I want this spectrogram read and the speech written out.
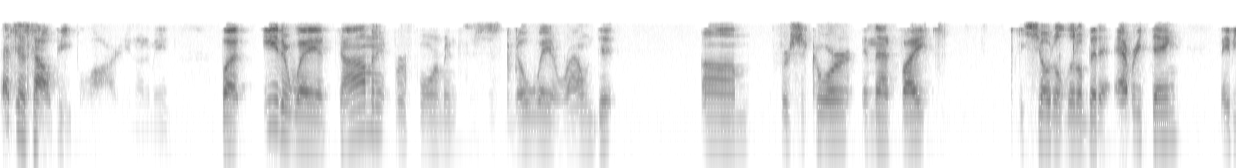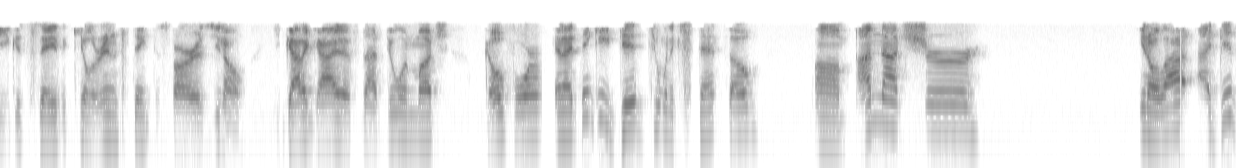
That's just how people are, you know what I mean? But either way, a dominant performance. There's just no way around it um, for Shakur in that fight. He showed a little bit of everything. Maybe you could say the killer instinct as far as, you know, you got a guy that's not doing much, go for it. And I think he did to an extent, though. Um, I'm not sure. You know, a lot. I did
